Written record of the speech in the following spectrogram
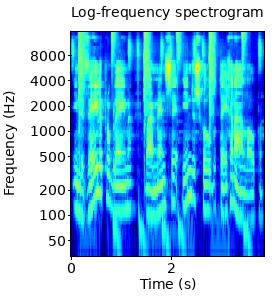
in de vele problemen waar mensen in de schulden tegenaan lopen.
